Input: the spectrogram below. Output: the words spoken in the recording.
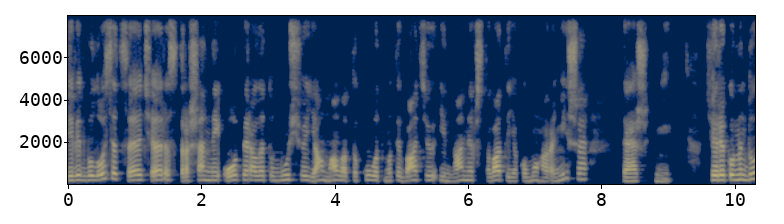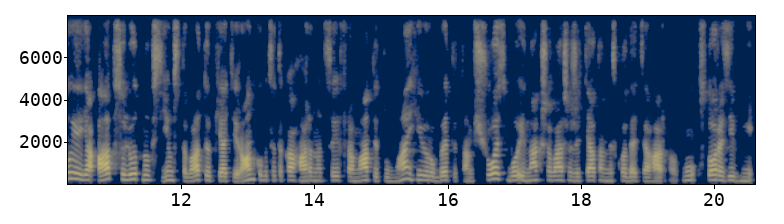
Чи відбулося це через страшенний опір, але тому, що я мала таку от мотивацію і намір вставати якомога раніше? Теж ні. Чи рекомендую я абсолютно всім вставати о 5 ранку, бо це така гарна цифра, мати ту магію, робити там щось, бо інакше ваше життя там не складеться гарно. Ну, 100 разів ні.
